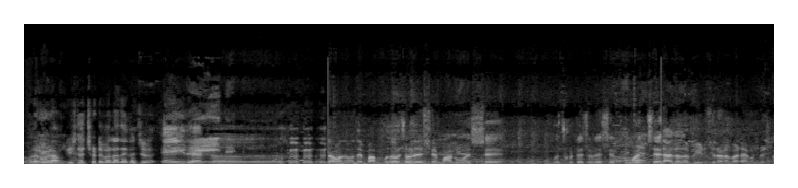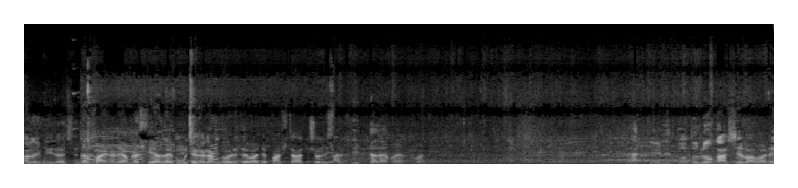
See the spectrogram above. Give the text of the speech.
তোমরা খুব রামকৃষ্ণ ছোটবেলা দেখেছ? এই দেখো। আমাদের মধ্যে পাপ্পুদাও চলে এসে মানু এসছে কুচকুটে চলে এসে ঘুমাচ্ছে। আগে তো ভিড় ছিল না বাট এখন বেশ ভালোই ভিড় আছে। তো ফাইনালি আমরা শিয়ালদায় পৌঁছে গেলাম। ঘড়িতে বাজে পাঁচটা আটচল্লিশ। আর ভিড়টা দেখো একবার। এক ট্রেনে কত লোক আসে বাবারে।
